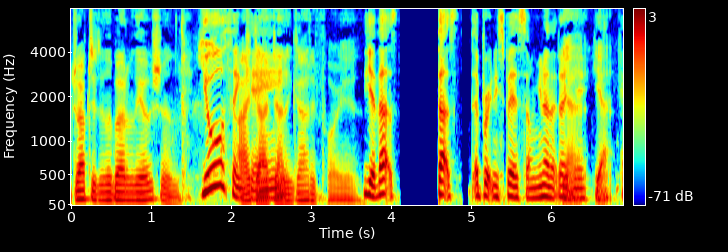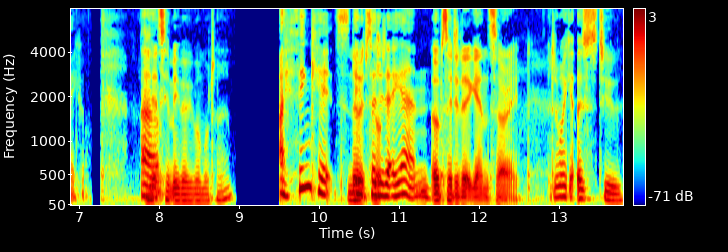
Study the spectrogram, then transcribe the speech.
dropped it in the bottom of the ocean. "You're thinking." I dived down and got it for you. Yeah, that's that's a Britney Spears song. You know that, don't Yeah, you? yeah. Okay, cool. Um, it's hit me baby one more time. I think it's No, Oops, it's I did it again. Oops, I did it again. Sorry. I don't know why I get those two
